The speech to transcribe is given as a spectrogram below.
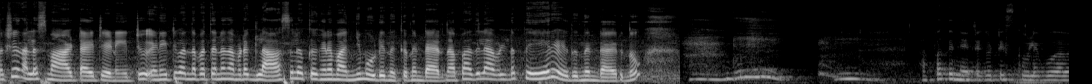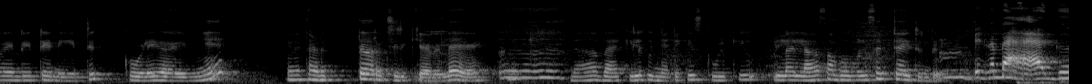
പക്ഷേ നല്ല സ്മാർട്ടായിട്ട് എണീറ്റു. എണീറ്റ് വന്നപ്പോൾ തന്നെ നമ്മുടെ ഗ്ലാസ്സിലൊക്കെ ഇങ്ങനെ മഞ്ഞ് മൂടി നിൽക്കുന്നുണ്ടായിരുന്നു അപ്പോൾ അതിൽ അവളുടെ പേര് എഴുതുന്നുണ്ടായിരുന്നു. അപ്പോൾ കുഞ്ഞാറ്റക്കുട്ടി സ്കൂളിൽ പോകാൻ വേണ്ടിയിട്ട് എണീറ്റ് കുളി കഴിഞ്ഞ് ഇങ്ങനെ തണുത്ത് ഉറച്ചിരിക്കുകയാണ് അല്ലേ? ഇതാ ബാക്കിൽ കുഞ്ഞാറ്റയ്ക്ക് സ്കൂളിലേക്ക് ഉള്ള എല്ലാ സംഭവങ്ങളും സെറ്റ് ആയിട്ടുണ്ട്. പിന്നെ ബാഗ്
